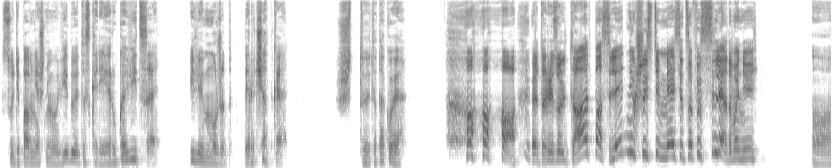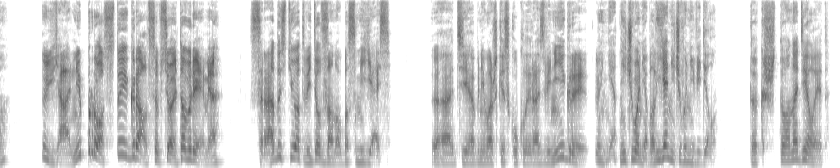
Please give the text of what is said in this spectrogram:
Судя по внешнему виду, это скорее рукавица. Или, может, перчатка. Что это такое? Ха-ха-ха! Это результат последних шести месяцев исследований! О? Я не просто игрался все это время! С радостью ответил Заноба, смеясь. А те обнимашки с куклой разве не игры? Нет, ничего не было, я ничего не видел. Так что она делает?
